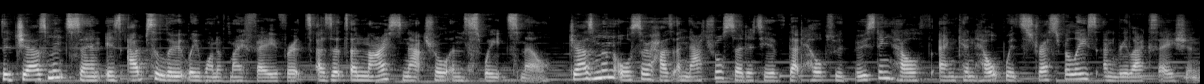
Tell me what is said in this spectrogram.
The jasmine scent is absolutely one of my favourites as it's a nice natural and sweet smell. Jasmine also has a natural sedative that helps with boosting health and can help with stress release and relaxation,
